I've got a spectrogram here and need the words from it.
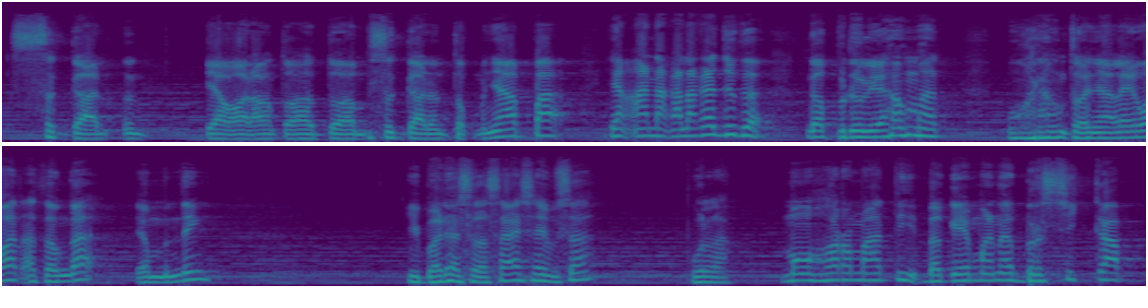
segan yang orang tua tua segan untuk menyapa, yang anak-anaknya juga nggak peduli amat mau orang tuanya lewat atau enggak, yang penting ibadah selesai saya bisa pulang. Menghormati bagaimana bersikap,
